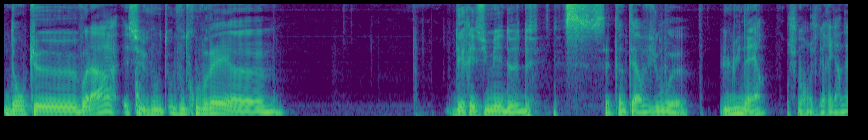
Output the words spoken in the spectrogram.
donc voilà, vous, vous trouverez des résumés de, cette interview lunaire. Franchement, je l'ai regardé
